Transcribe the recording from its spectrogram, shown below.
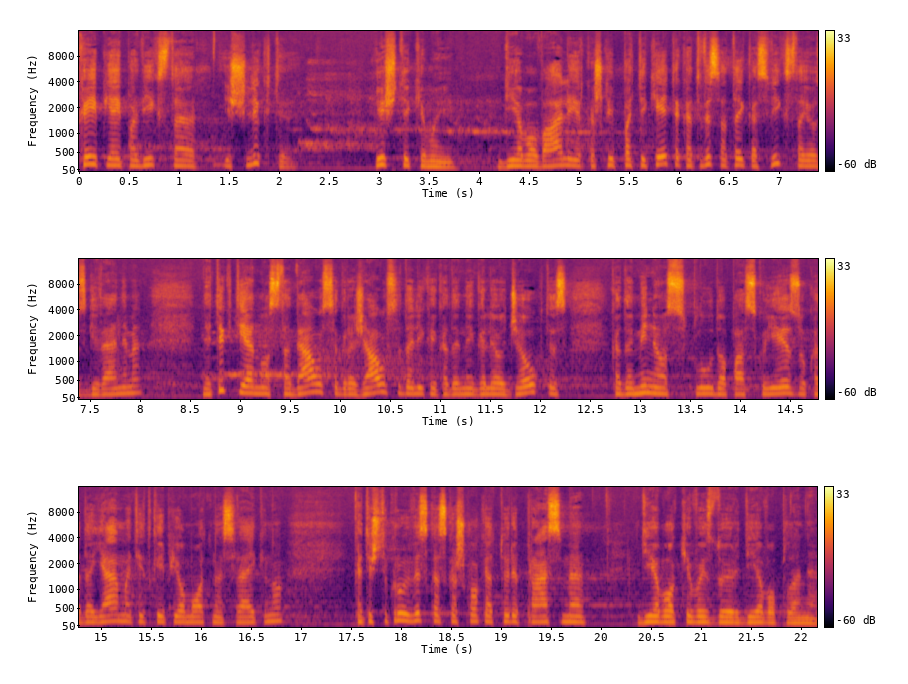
kaip jai pavyksta išlikti ištikimai Dievo valiai ir kažkaip patikėti, kad visa tai, kas vyksta jos gyvenime, ne tik tie nuostabiausi, gražiausi dalykai, kada jinai galėjo džiaugtis, kada minios plūdo paskui Jėzų, kada ją matyt, kaip jo motina sveikino, kad iš tikrųjų viskas kažkokią turi prasme Dievo akivaizdu ir Dievo plane.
